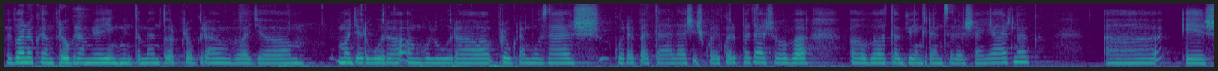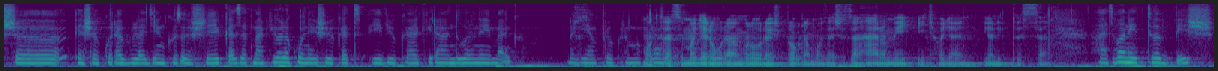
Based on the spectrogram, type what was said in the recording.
hogy vannak olyan programjaink, mint a mentorprogram, vagy a, magyar óra, angol óra, programozás, korepetálás, iskolai korepetálás, ahova, ahova a tagjaink rendszeresen járnak, és, és akkor ebből egy ilyen közösség kezdett már kialakulni, és őket hívjuk el kirándulni, meg, meg ilyen programokra. Hogy magyar óra, angol óra és programozás, ez a három így, így hogyan jön itt össze? Hát van itt több is,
